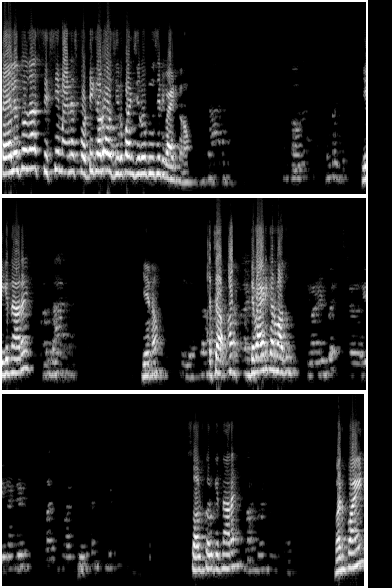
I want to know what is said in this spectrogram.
पहले तो ना सिक्सटी माइनस फोर्टी करो और ज़ीरो पॉइंट ज़ीरो टू से डिवाइड करो। ये कितना आ रहा है? ये ना? अच्छा अब डिवाइड करवा दू। सॉल्व करो कितना आ रहा है? One point.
